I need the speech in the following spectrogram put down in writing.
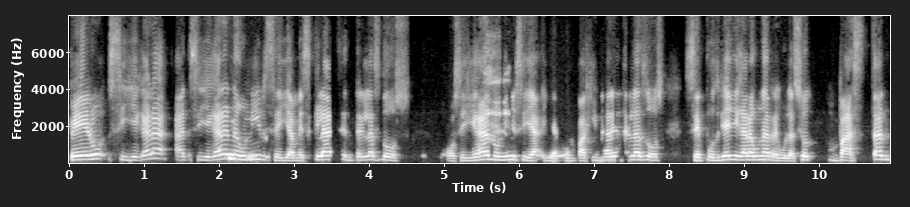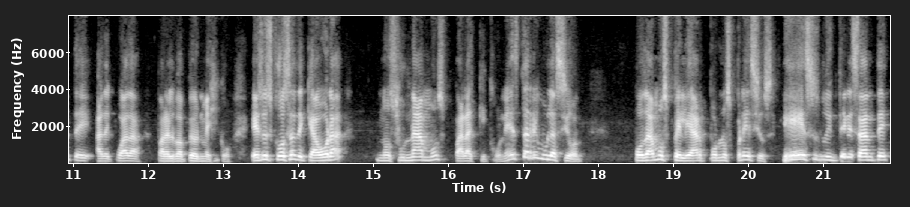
pero si, llegara si llegaran a unirse y a mezclarse entre las dos, o si llegaran a unirse y a, y a compaginar entre las dos, se podría llegar a una regulación bastante adecuada para el vapeo en México. Eso es cosa de que ahora nos unamos para que con esta regulación podamos pelear por los precios. Eso es lo interesante,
